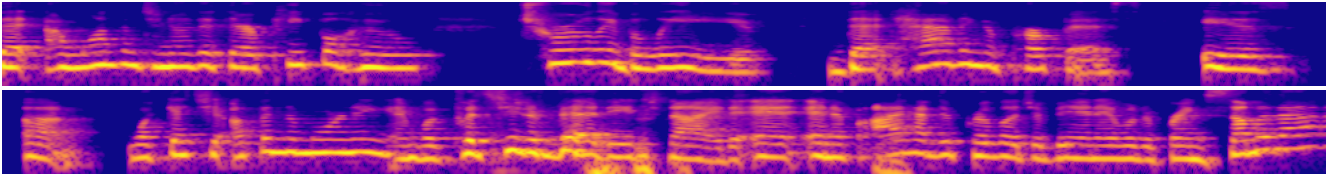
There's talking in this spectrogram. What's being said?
that I want them to know that there are people who truly believe that having a purpose is um, what gets you up in the morning and what puts you to bed each night. And, and if I have the privilege of being able to bring some of that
